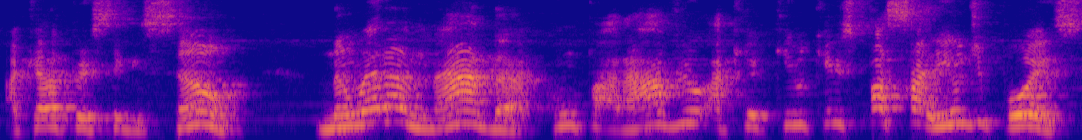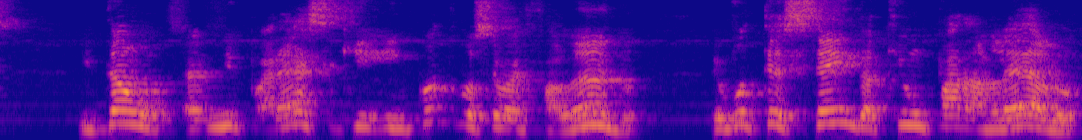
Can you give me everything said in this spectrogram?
aquela perseguição, não era nada comparável àquilo que eles passariam depois. Então, eh, me parece que enquanto você vai falando, eu vou tecendo aqui um paralelo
